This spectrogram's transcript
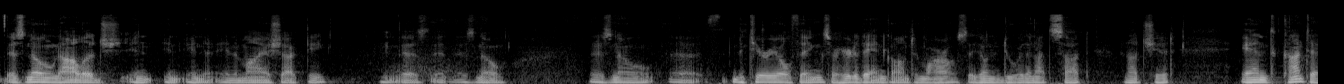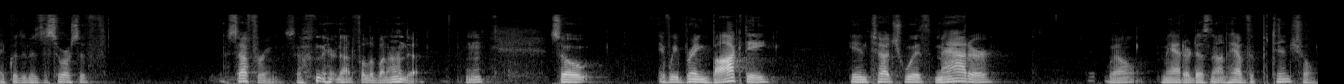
There's no knowledge in, in, in, in the Maya Shakti. There's, there's no, there's no uh, material things are here today and gone tomorrow, so they don't endure. They're not sat, they're not chit, and contact with them is the source of suffering. So they're not full of ananda. Hmm? So if we bring bhakti in touch with matter, well, matter does not have the potential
